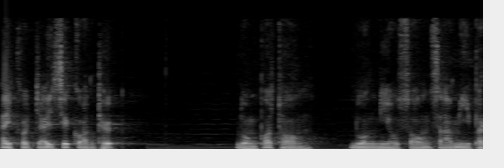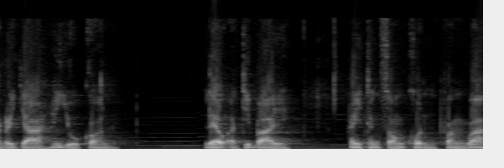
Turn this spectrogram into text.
ให้เข้าใจเสียก่อนเถอะ หลวงพ่อทองน่วงเหนียวสองสามีภรรยาให้อยู่ก่อน แล้วอธิบายให้ทั้งสองคนฟังว่า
